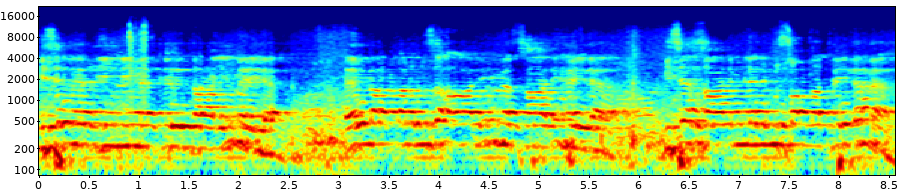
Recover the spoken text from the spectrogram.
bize verdiğin nimetleri daim eyle. Evlatlarımızı alim ve salih eyle. Bize zalimleri musallat eyleme.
